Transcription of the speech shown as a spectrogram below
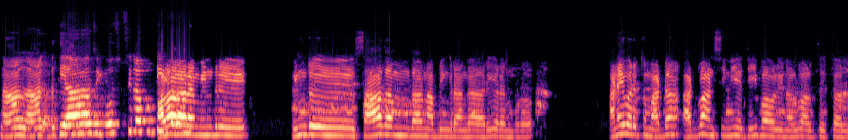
நாலு நாள் பத்தியா? சுசீலா குட்டி பலகாரம் இன்று இன்று சாதம் தான் அப்படிங்கிறாங்க ஹரிஹரன் குரு அனைவருக்கும் அட்வா அட்வான்ஸ் இனிய தீபாவளி நல்வாழ்த்துக்கள்.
